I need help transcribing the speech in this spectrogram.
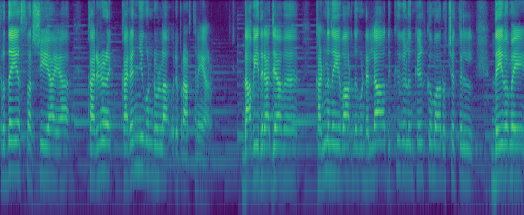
ഹൃദയസ്പർശിയായ കരുണ കരഞ്ഞുകൊണ്ടുള്ള ഒരു പ്രാർത്ഥനയാണ്. ദാവീദ് രാജാവ് കണ്ണുനീർ വാർന്നുകൊണ്ട് എല്ലാ ദിക്കുകളും കേൾക്കുമാർ ഉച്ചത്തിൽ ദൈവമേ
